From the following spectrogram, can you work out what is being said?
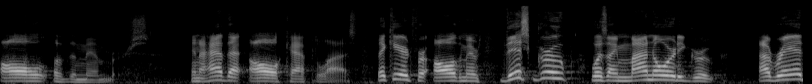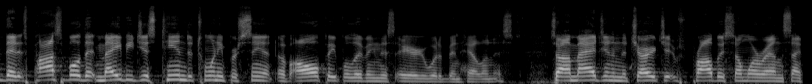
all of the members. And I have that all capitalized. They cared for all the members. This group was a minority group. I read that it's possible that maybe just 10 to 20 percent of all people living in this area would have been Hellenists. So I imagine in the church it was probably somewhere around the same.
